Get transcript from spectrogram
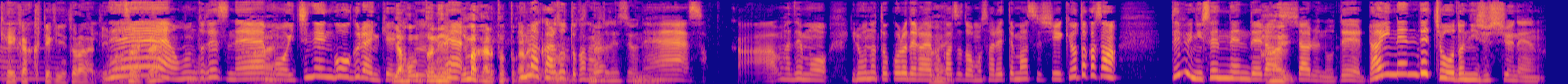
計画的に取らないと今ねはえ、そうですね。本当ですね、はい。もう1年後ぐらいに計画いや本当にね。今から取っとかないと今から取っとかないとですよね、そっか。まあでもいろんなところでライブ活動もされてますし、清高さんデビュー2000年でいらっしゃるので、来年でちょうど20周年。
